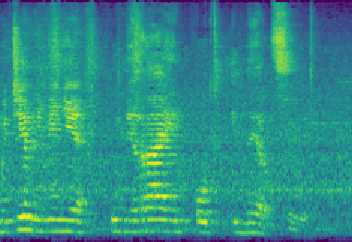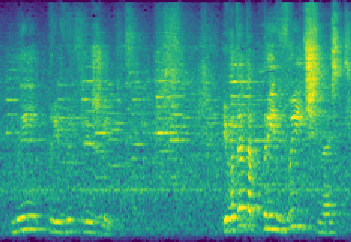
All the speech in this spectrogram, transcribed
мы тем не менее умираем от инерции. Мы привыкли жить. И вот эта привычность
